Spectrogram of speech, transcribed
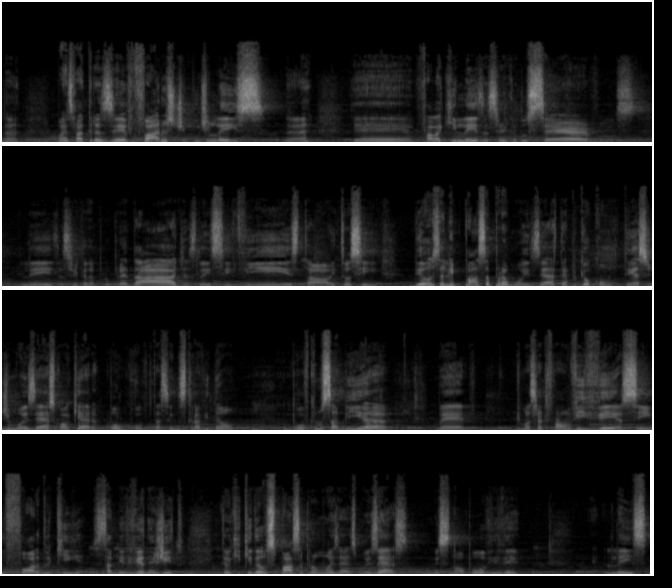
né? Mas vai trazer vários tipos de leis, né? É, fala aqui leis acerca dos servos, leis acerca da propriedade, as leis civis, tal. Então assim, Deus ele passa para Moisés, até porque o contexto de Moisés qual que era? Pô, um povo que está sendo escravidão, um povo que não sabia é, de uma certa forma viver assim fora do que sabia viver no Egito. Então o que, que Deus passa para Moisés? Moisés, vamos ensinar o povo a viver. Leis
